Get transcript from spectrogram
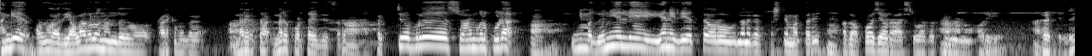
ಹಂಗೆ ಅದು ಅದು ಯಾವಾಗಲೂ ನಂದು ಕಾರ್ಯಕ್ರಮದ ನರಕ ಕೊಡ್ತಾ ಇದ್ದೀವಿ ಸರ್. ಪ್ರತಿಯೊಬ್ರು ಪ್ರತಿಯೊಬ್ಬರು ಸ್ವಾಮಿಗಳು ಕೂಡ ನಿಮ್ಮ ಧ್ವನಿಯಲ್ಲಿ ಏನಿದೆ ಅಂತ ಅವರು ನನಗೆ ಪ್ರಶ್ನೆ ಮಾಡ್ತಾರೆ. ಅದು ಅಪ್ಪಾಜಿ ಅವರ ಆಶೀರ್ವಾದ ನಾನು ಅವರಿಗೆ ಹೇಳ್ತೀನಿ ರೀ.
